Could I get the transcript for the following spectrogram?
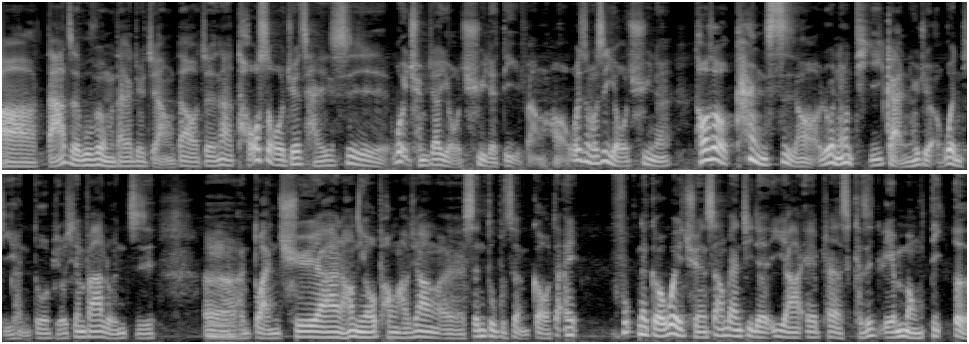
啊，打者部分我们大概就讲到这。那投手我觉得才是味全比较有趣的地方哈。为什么是有趣呢？投手看似哦，如果你用体感，你会觉得问题很多，比如先发轮值呃很短缺啊，然后牛棚好像呃深度不是很够。但哎，那个味全上半季的 ERA Plus 可是联盟第二，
